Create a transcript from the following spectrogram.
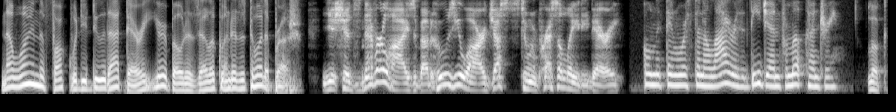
Now, why in the fuck would you do that, Dary? You're about as eloquent as a toilet brush. You shoulds never lies about whose you are just to impress a lady, Dary. Only thing worse than a liar is a degen from upcountry. Look,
